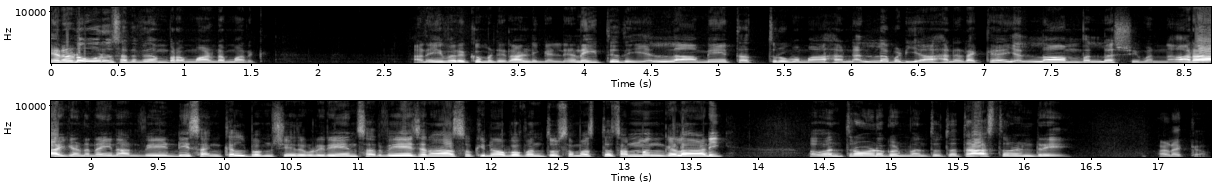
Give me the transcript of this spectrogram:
இருநூறு சதவீதம் பிரம்மாண்டமாக இருக்கு. அனைவருக்கும் இன்றைய நாள் நீங்கள் நினைத்தது எல்லாமே தத்ரூபமாக நல்லபடியாக நடக்க எல்லாம் வல்ல ஸ்ரீமன் நாராயணனை நான் வேண்டி சங்கல்பம் செய்து கொள்கிறேன். சர்வேஜனா சுகினோ பவந்து சமஸ்த சன்மங்களாணி. பவந்த்ரோணு குண்வந்து ததாஸ்து நன்றே. வணக்கம்.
